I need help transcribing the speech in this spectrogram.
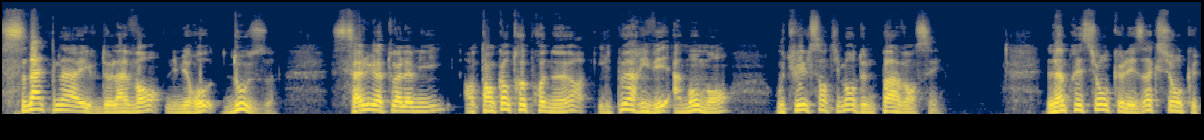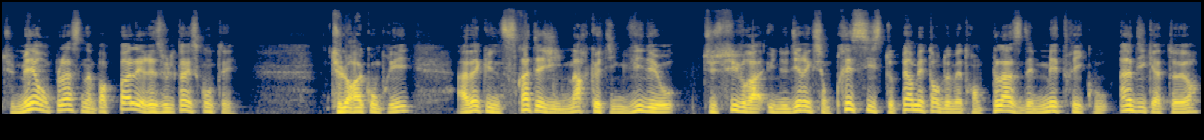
Snack Knife de l'Avent numéro 12. Salut à toi l'ami, en tant qu'entrepreneur, il peut arriver un moment où tu as le sentiment de ne pas avancer. L'impression que les actions que tu mets en place n'apportent pas les résultats escomptés. Tu l'auras compris, avec une stratégie marketing vidéo, tu suivras une direction précise te permettant de mettre en place des métriques ou indicateurs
